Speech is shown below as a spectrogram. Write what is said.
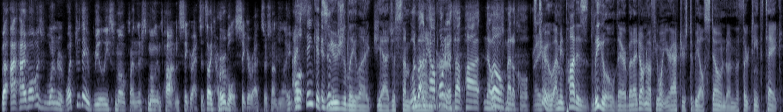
But I, I've always wondered what do they really smoke when they're smoking pot and cigarettes? It's like herbal cigarettes or something, like. I think it's isn't- usually like yeah, just some. What about California? herb. I thought pot. No, Well, it's medical. Right? It's true. I mean, pot is legal there, but I don't know if you want your actors to be all stoned on the thirteenth take.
